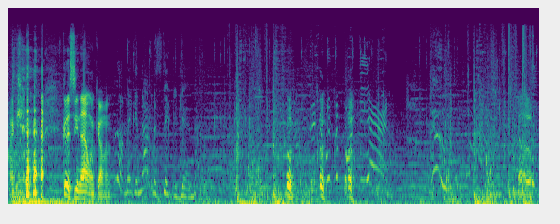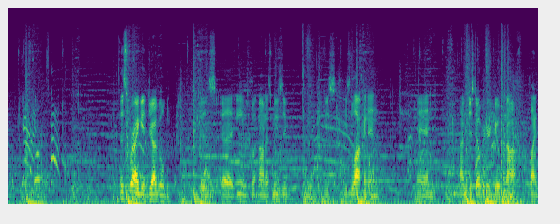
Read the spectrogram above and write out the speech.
Could have seen that one coming. Not making that mistake again. Oh, oh, oh. Uh-oh. You're a chump. This is where I get juggled because uh, Ian's putting on his music. He's he's locking in, and I'm just over here goofing off, playing,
